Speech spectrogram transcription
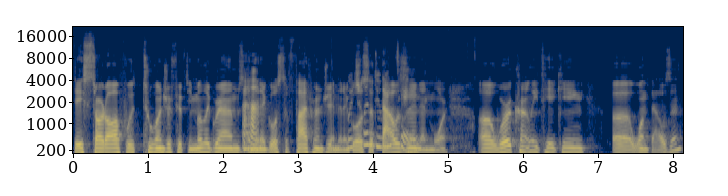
they start off with 250 milligrams and then Uh-huh. it goes to 500 and then it Which goes to 1000 and more. Uh, we're currently taking uh 1000.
